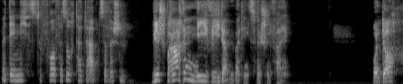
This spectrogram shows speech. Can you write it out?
mit denen ich es zuvor versucht hatte abzuwischen. Wir sprachen nie wieder über den Zwischenfall. Und doch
